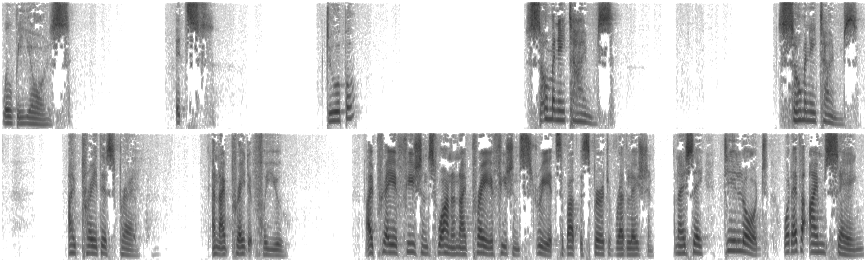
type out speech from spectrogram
will be yours. It's doable. So many times, so many times, I pray this prayer, and I prayed it for you. I pray Ephesians 1 and I pray Ephesians 3. It's about the spirit of revelation. And I say, Dear Lord, whatever I'm saying,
